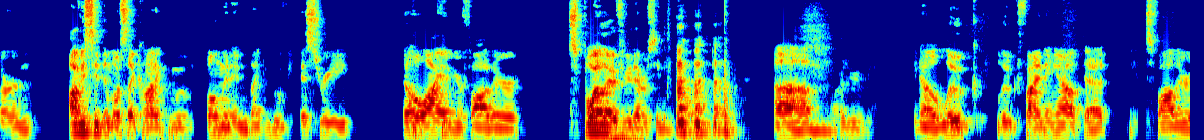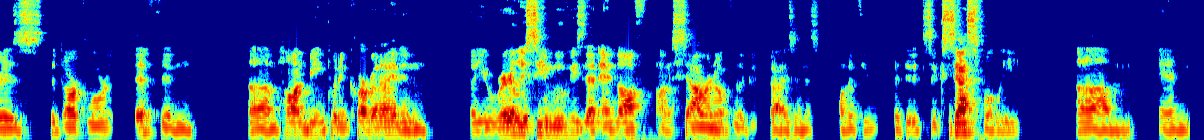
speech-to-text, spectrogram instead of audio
We learn obviously the most iconic mo- moment in like movie history. No, I am your father. Spoiler if you've never seen it before. but, um, you know, Luke Luke finding out that his father is the Dark Lord of the Sith, and um, Han being put in carbonite, and you, know, you rarely see movies that end off on a sour note for the good guys, and this is one of the few that did it successfully, um, and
